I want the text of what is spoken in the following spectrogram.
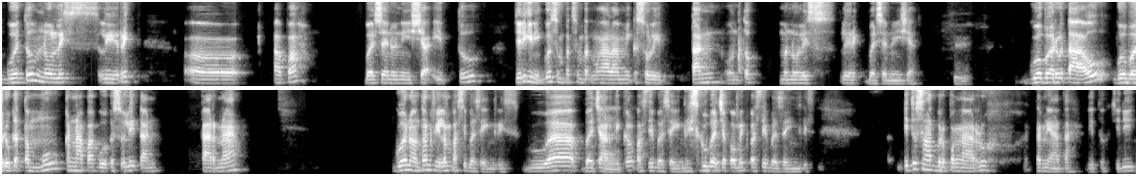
gue tuh menulis lirik eh, apa bahasa Indonesia itu. Jadi gini, gue sempat sempat mengalami kesulitan untuk menulis lirik bahasa Indonesia. Hmm. Gue baru tahu, gue baru ketemu kenapa gue kesulitan karena gue nonton film pasti bahasa Inggris, gue baca Hmm. artikel pasti bahasa Inggris, gue baca komik pasti bahasa Inggris. Itu sangat berpengaruh ternyata gitu. Jadi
